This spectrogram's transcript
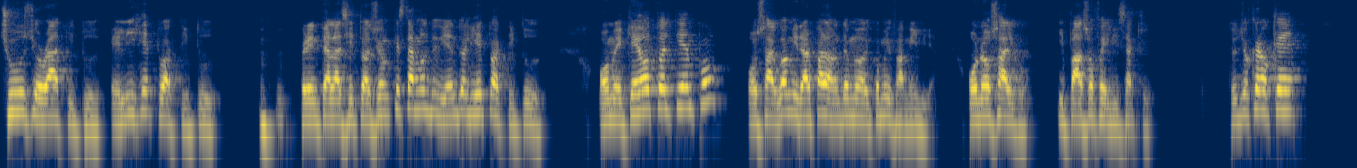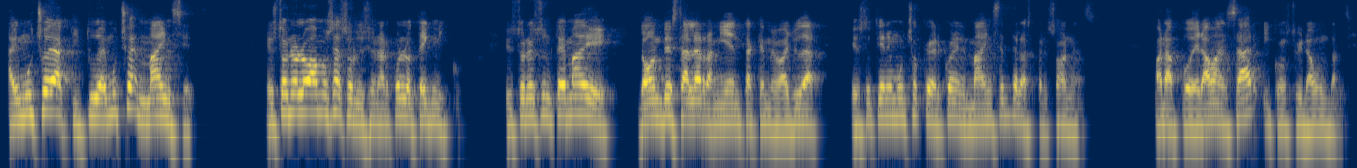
choose your attitude, elige tu actitud. Frente a la situación que estamos viviendo, elige tu actitud. O me quedo todo el tiempo o salgo a mirar para dónde me voy con mi familia. O no salgo y paso feliz aquí. Entonces yo creo que hay mucho de actitud, hay mucho de mindset. Esto no lo vamos a solucionar con lo técnico. Esto no es un tema de dónde está la herramienta que me va a ayudar. Esto tiene mucho que ver con el mindset de las personas para poder avanzar y construir abundancia.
